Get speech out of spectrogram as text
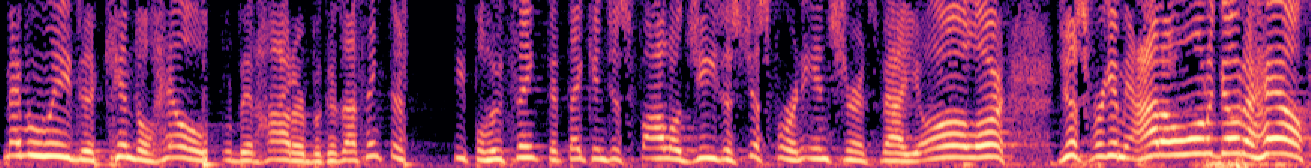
Maybe we need to kindle hell a little bit hotter because I think there's people who think that they can just follow Jesus just for an insurance value. Oh Lord, just forgive me. I don't want to go to hell.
